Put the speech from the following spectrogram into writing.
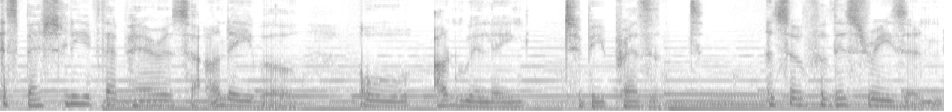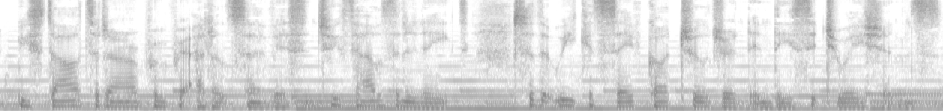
especially if their parents are unable or unwilling to be present. And so, for this reason, we started our appropriate adult service in 2008 so that we could safeguard children in these situations.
